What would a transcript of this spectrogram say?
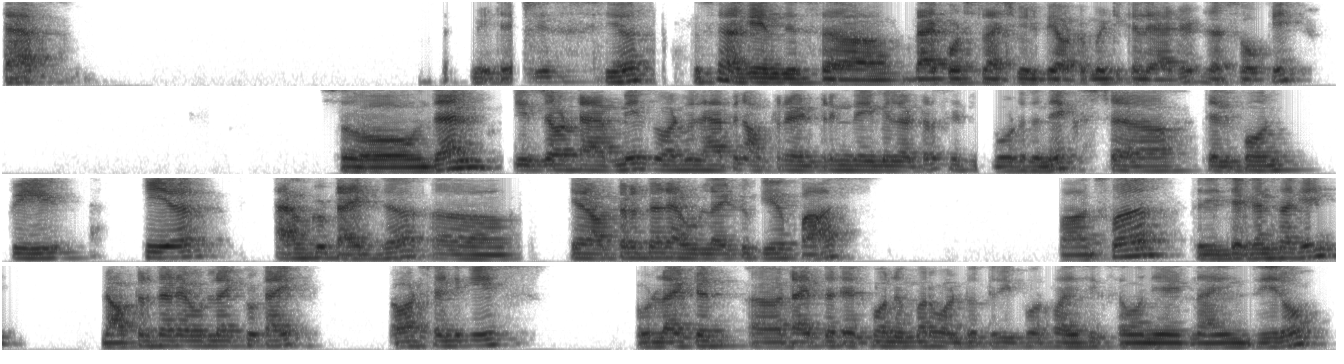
tab. Let me take this here. You see, again, this uh, backward slash will be automatically added. That's okay. So then keys dot tab means what will happen after entering the email address, it will go to the next uh, telephone field. Here, I have to type the, uh, here after that, I would like to give pause, pause for three seconds again. And after that, I would like to type dot send keys. I would like to uh, type the telephone number one, two, three, four, five, six, seven, eight, nine, zero.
